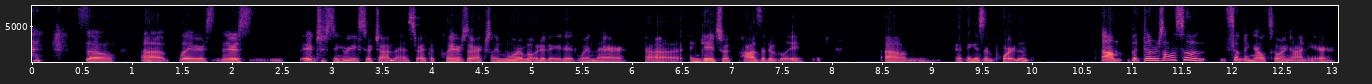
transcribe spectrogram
so, uh, players, there's interesting research on this, right? The players are actually more motivated when they're uh, engaged with positively, which um, I think is important. Um, but there's also something else going on here.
